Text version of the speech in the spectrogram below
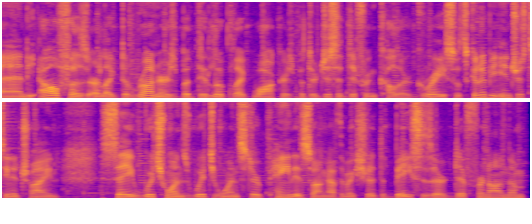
And the alphas are like the runners, but they look like walkers, but they're just a different color gray. So it's going to be interesting to try and say which ones, which ones they're painted. So I'm going to have to make sure that the bases are different on them.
